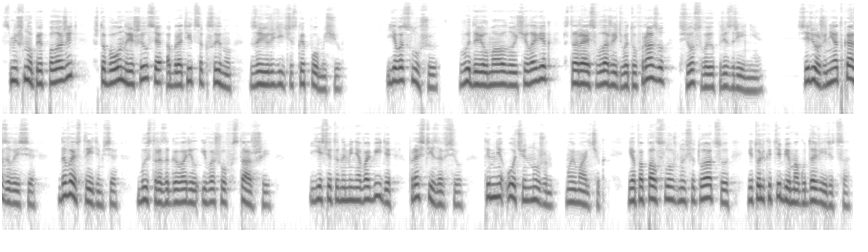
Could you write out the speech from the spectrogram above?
Смешно предположить, чтобы он решился обратиться к сыну за юридической помощью. «Я вас слушаю», — выдавил молодой человек, стараясь вложить в эту фразу все свое презрение. — Сережа, не отказывайся. Давай встретимся, — быстро заговорил Ивашов-старший. — Если ты на меня в обиде, прости за все. Ты мне очень нужен, мой мальчик. Я попал в сложную ситуацию и только тебе могу довериться.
